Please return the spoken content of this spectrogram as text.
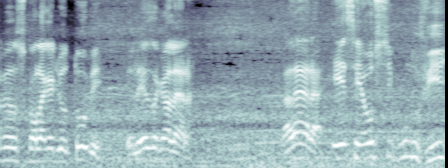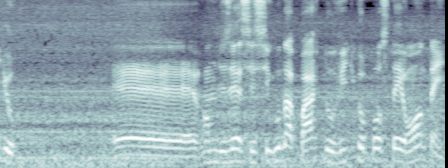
meus colegas de YouTube, beleza galera? Galera, esse é o segundo vídeo. É, Vamos dizer assim, segunda parte do vídeo que eu postei ontem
